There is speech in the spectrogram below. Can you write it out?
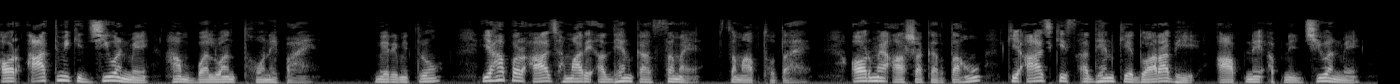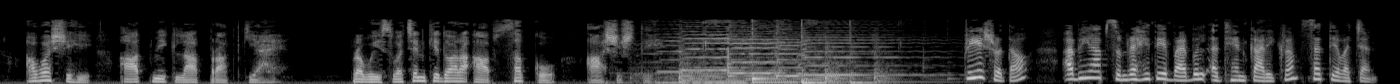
और आत्मिक जीवन में हम बलवंत होने पाए। मेरे मित्रों यहाँ पर आज हमारे अध्ययन का समय समाप्त होता है, और मैं आशा करता हूँ कि आज के इस अध्ययन के द्वारा भी आपने अपने जीवन में अवश्य ही आत्मिक लाभ प्राप्त किया है। प्रभु इस वचन के द्वारा आप सबको आशीष दे। प्रिय श्रोताओ, अभी आप सुन रहे थे बाइबल अध्ययन कार्यक्रम सत्य वचन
